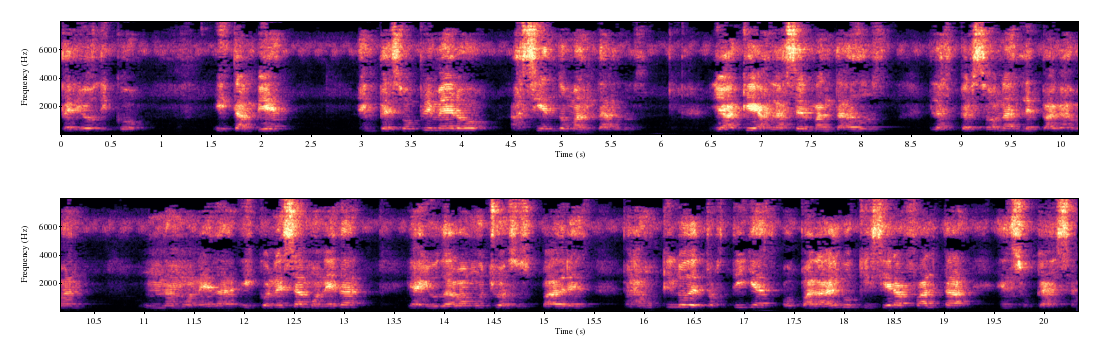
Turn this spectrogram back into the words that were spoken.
periódico y también empezó primero haciendo mandados, ya que al hacer mandados las personas le pagaban una moneda y con esa moneda le ayudaba mucho a sus padres para un kilo de tortillas o para algo que hiciera falta en su casa.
